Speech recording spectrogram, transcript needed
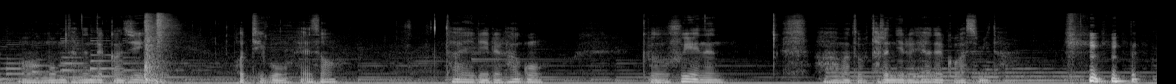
어, 몸 닿는 데까지 버티고 해서 타일 일을 하고 그 후에는 아마도 다른 일을 해야 될 것 같습니다.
